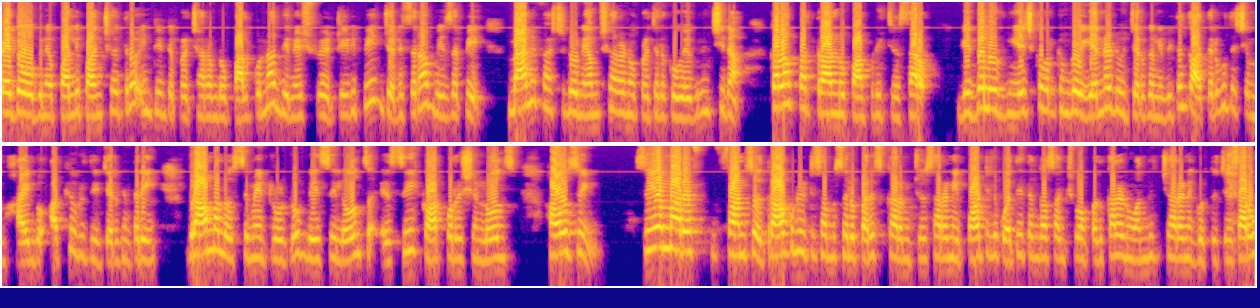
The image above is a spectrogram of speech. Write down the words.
పెద్ద ఓబినపల్లి పంచాయతీలో ఇంటింటి ప్రచారంలో పాల్గొన్న దినేష్ టీడీపీ జనసేన బీజేపీ మేనిఫెస్టోలోని అంశాలను ప్రజలకు వివరించిన కరపత్రాలను పంపిణీ చేశారు. గిద్దలూరు నియోజకవర్గంలో ఎన్నడూ జరగని విధంగా తెలుగుదేశం హయాంలో అభివృద్ధి జరిగిందని గ్రామాల్లో సిమెంట్ రోడ్లు BC loans SC corporation loans housing CMRF funds త్రాగునీటి సమస్యలు పరిష్కారం చేశారని పార్టీలకు అతీతంగా సంక్షేమ పథకాలను అందించారని గుర్తు చేశారు.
